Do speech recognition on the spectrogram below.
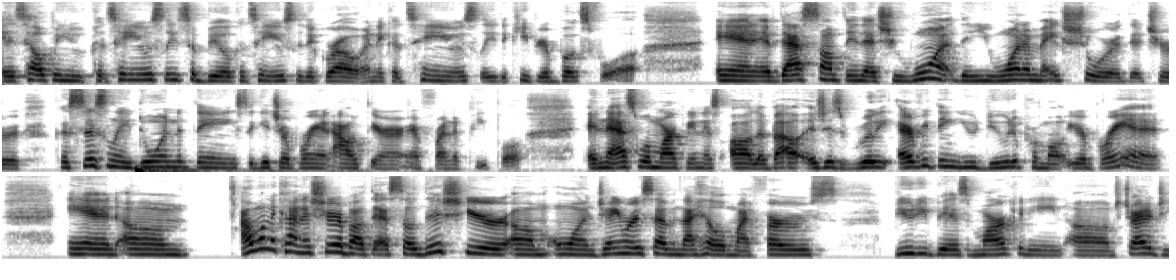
it's helping you continuously to build, continuously to grow, and to continuously to keep your books full. And if that's something that you want, then you want to make sure that you're consistently doing the things to get your brand out there in front of people. And that's what marketing is all about. It's just really everything you do to promote your brand. And um I want to kind of share about that. So this year, um, on January 7th, I held my first beauty biz marketing um strategy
